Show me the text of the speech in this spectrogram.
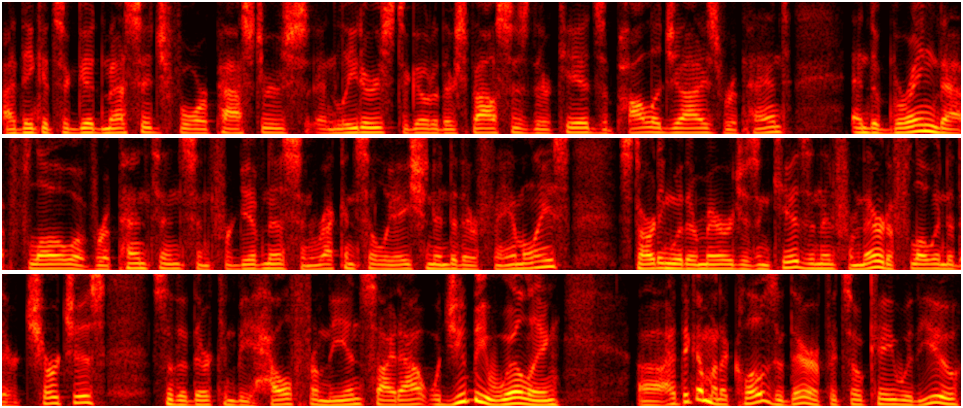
I think it's a good message for pastors and leaders to go to their spouses, their kids, apologize, repent, and to bring that flow of repentance and forgiveness and reconciliation into their families, starting with their marriages and kids, and then from there to flow into their churches so that there can be health from the inside out. Would you be willing? Uh, I think I'm going to close it there if it's okay with you,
